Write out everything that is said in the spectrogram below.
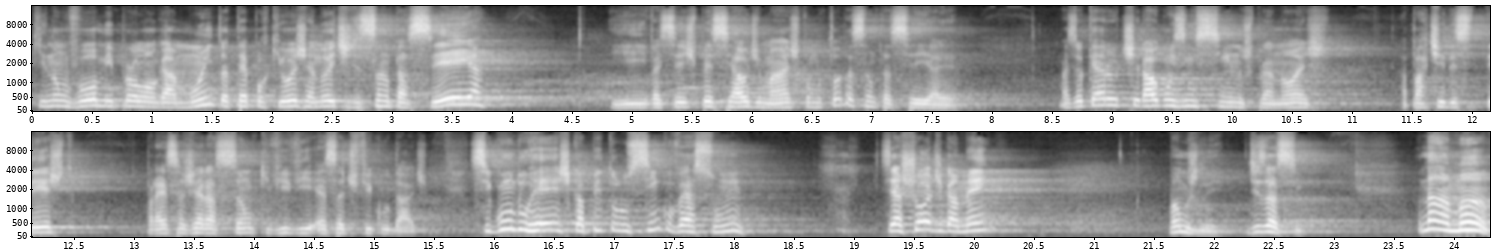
que não vou me prolongar muito, até porque hoje é noite de Santa Ceia e vai ser especial demais, como toda Santa Ceia é. Mas eu quero tirar alguns ensinos para nós, a partir desse texto, para essa geração que vive essa dificuldade. Segundo Reis, capítulo 5, verso 1. Você achou? Diga amém. Vamos ler. Diz assim: Naamã,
